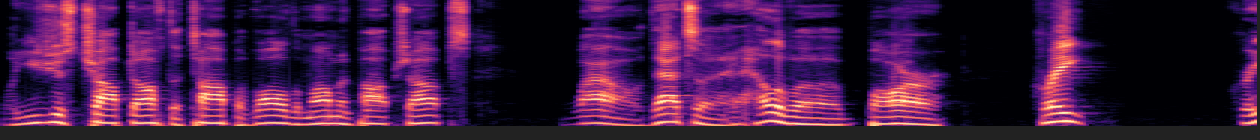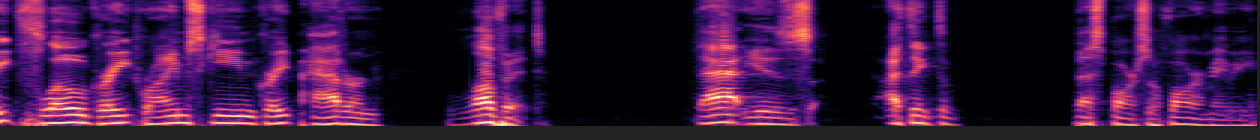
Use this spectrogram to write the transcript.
Well, you just chopped off the top of all the mom and pop shops. Wow, that's a hell of a bar. Great, great flow, great rhyme scheme, great pattern. Love it. That is, I think, the best bar so far, maybe.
